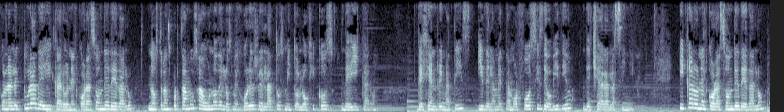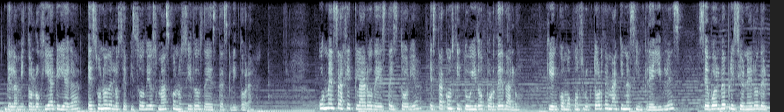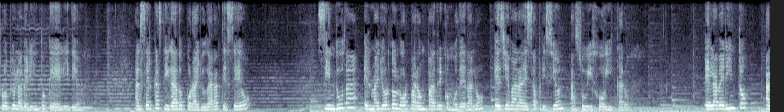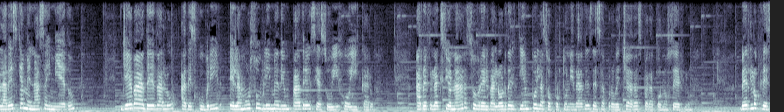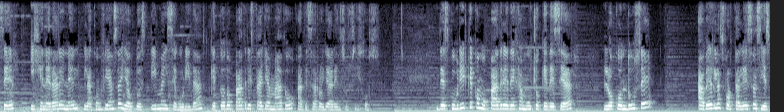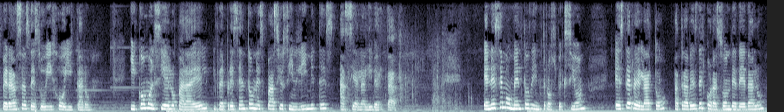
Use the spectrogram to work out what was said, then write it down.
Con la lectura de Ícaro en el corazón de Dédalo, nos transportamos a uno de los mejores relatos mitológicos de Ícaro, de Henry Matisse y de la Metamorfosis de Ovidio de Chiara Lassini. Ícaro en el corazón de Dédalo, de la mitología griega, es uno de los episodios más conocidos de esta escritora. Un mensaje claro de esta historia está constituido por Dédalo, quien como constructor de máquinas increíbles se vuelve prisionero del propio laberinto que él ideó. Al ser castigado por ayudar a Teseo, sin duda el mayor dolor para un padre como Dédalo es llevar a esa prisión a su hijo Ícaro. El laberinto, a la vez que amenaza y miedo, lleva a Dédalo a descubrir el amor sublime de un padre hacia su hijo Ícaro a reflexionar sobre el valor del tiempo y las oportunidades desaprovechadas para conocerlo, verlo crecer y generar en él la confianza y autoestima y seguridad que todo padre está llamado a desarrollar en sus hijos. Descubrir que como padre deja mucho que desear, lo conduce a ver las fortalezas y esperanzas de su hijo Ícaro y cómo el cielo para él representa un espacio sin límites hacia la libertad. En ese momento de introspección, este relato, a través del corazón de Dédalo,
